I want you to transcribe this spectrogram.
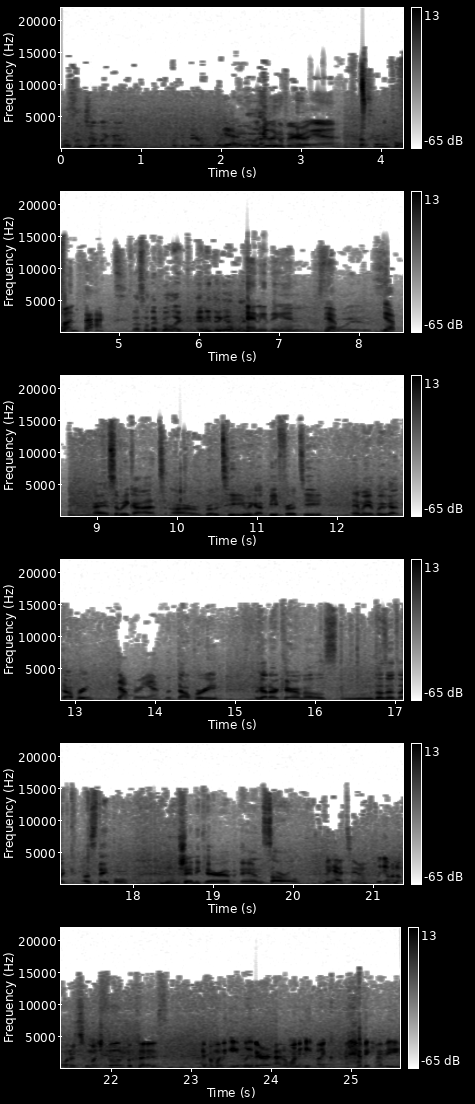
That's legit like a, like a barrel. Like, Yeah, don't we'll do like a barrel, yeah. That's kind of cool. Fun fact. That's what they put like anything in? Like Anything in. Yep. toys. Yep. All right, so we got our roti, we got beef roti, and we we got daupri. dhalpuri, yeah. the dhalpuri. We got our caramels. Ooh, those are like a staple. Mm-hmm. Shandy Carib and sorrel. We had to. We didn't want to order too much food because if I'm going to eat later, I don't want to eat like heavy, heavy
